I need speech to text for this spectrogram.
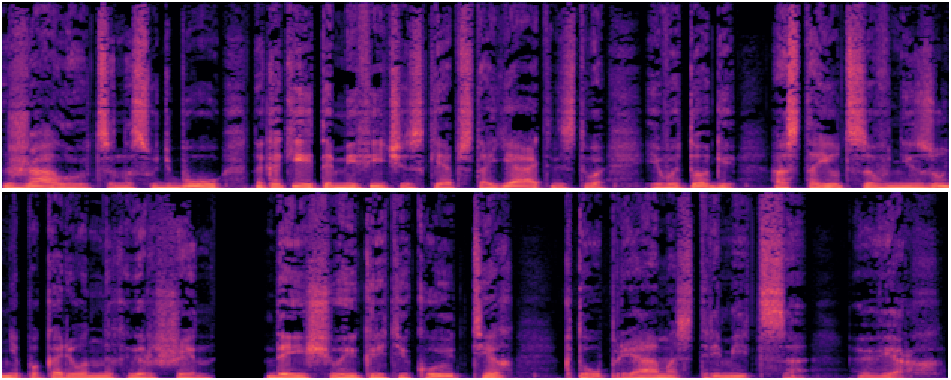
жалуются на судьбу, на какие-то мифические обстоятельства и в итоге остаются внизу непокоренных вершин, да еще и критикуют тех, кто упрямо стремится вверх.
